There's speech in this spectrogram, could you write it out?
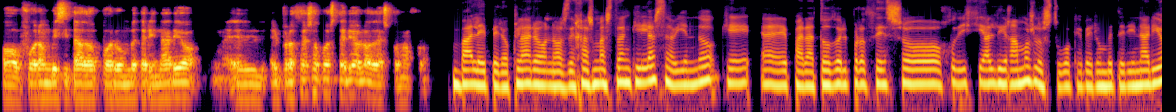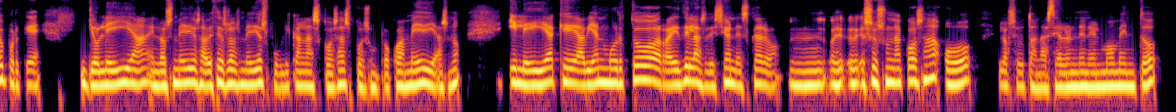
o fueron visitados por un veterinario. El, proceso posterior lo desconozco. Vale, pero claro, nos dejas más tranquilas sabiendo que eh, para todo el proceso judicial, digamos, los tuvo que ver un veterinario, porque yo leía en los medios, a veces los medios publican las cosas pues un poco a medias, ¿no? Y leía que habían muerto a raíz de las lesiones, claro, mm, e, e, eso es una cosa, o los eutanasiaron en el momento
